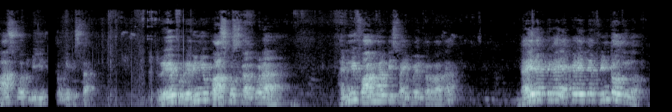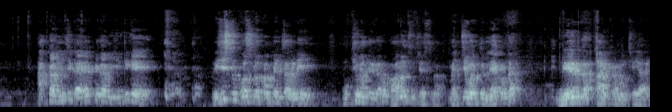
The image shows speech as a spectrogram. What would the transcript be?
పాస్పోర్ట్ మీ ఇంట్లో మీకు ఇస్తారు. రేపు రెవెన్యూ పాస్ పుస్తకాలు కూడా అన్ని ఫార్మాలిటీస్ అయిపోయిన తర్వాత డైరెక్ట్గా ఎక్కడైతే ప్రింట్ అవుతుందో అక్కడ నుంచి డైరెక్ట్గా మీ ఇంటికే రిజిస్టర్ పోస్ట్లో పంపించాలని ముఖ్యమంత్రి గారు ఒక ఆలోచన చేస్తున్నారు. మధ్యవర్తులు లేకుండా నేరుగా కార్యక్రమం చేయాలని.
